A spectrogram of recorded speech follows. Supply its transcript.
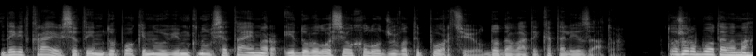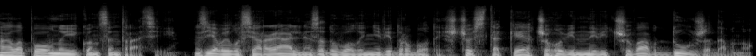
Девід краявся тим, допоки не увімкнувся таймер, і довелося охолоджувати порцію, додавати каталізатор. Тож робота вимагала повної концентрації, з'явилося реальне задоволення від роботи, щось таке, чого він не відчував дуже давно.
